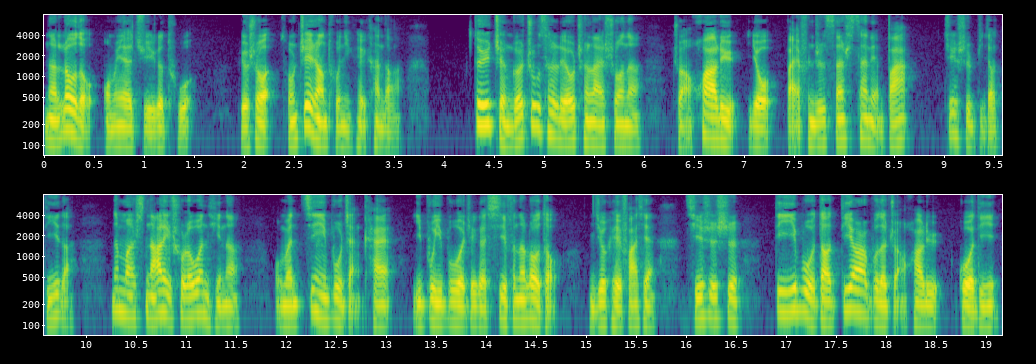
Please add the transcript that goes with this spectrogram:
那漏斗，我们也举一个图，比如说从这张图你可以看到啊，对于整个注册流程来说呢，转化率有百分之三十三点八，这是比较低的。那么是哪里出了问题呢？我们进一步展开，一步一步这个细分的漏斗，你就可以发现，其实是第一步到第二步的转化率过低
